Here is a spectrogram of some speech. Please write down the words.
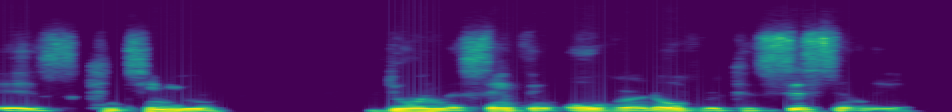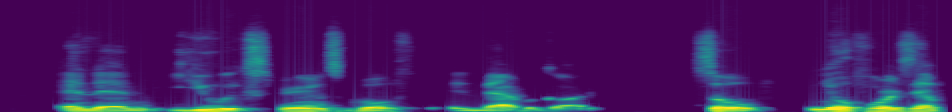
is continue doing the same thing over and over consistently and then you experience growth in that regard. So you know for example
